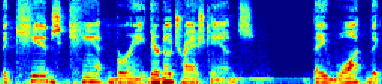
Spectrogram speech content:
The kids can't bring. There are no trash cans. They want the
